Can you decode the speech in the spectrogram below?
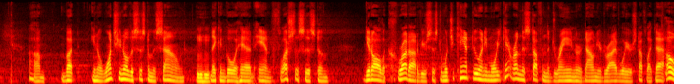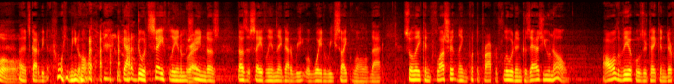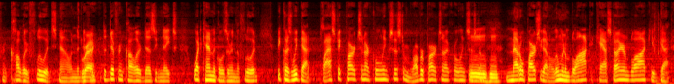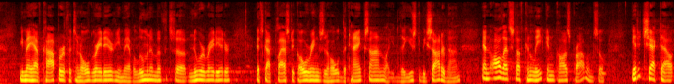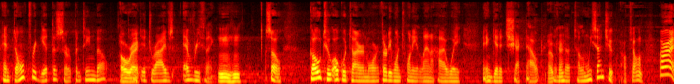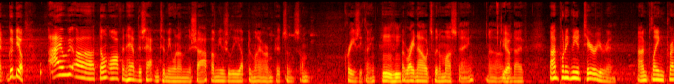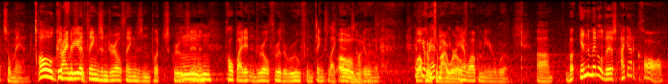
Um, but you know, once you know the system is sound, they can go ahead and flush the system, get all the crud out of your system, which you can't do anymore. You can't run this stuff in the drain or down your driveway or stuff like that. Oh. Uh, it's got to be done. What do you mean? Oh, you got to do it safely, and a machine Right. does does it safely, and they got a, re- a way to recycle all of that, so they can flush it and they can put the proper fluid in. Because as you know, all the vehicles are taking different color fluids now, and the different, Right. the different color designates what chemicals are in the fluid. Because we've got plastic parts in our cooling system, rubber parts in our cooling system, mm-hmm. metal parts. You've got aluminum block, a cast iron block. You've got, you may have copper if it's an old radiator. You may have aluminum if it's a newer radiator. It's got plastic O-rings that hold the tanks on, like they used to be soldered on, and all that stuff can leak and cause problems. So get it checked out, and don't forget the serpentine belt. Oh, right. It, it drives everything. Mm-hmm. So go to Oakwood Tire and More, 3120 Atlanta Highway, and get it checked out. Okay. And uh, tell them we sent you. I'll tell them. All right, good deal. I uh, don't often have this happen to me when I'm in the shop. I'm usually up to my armpits in some crazy thing. Mm-hmm. right now, it's been a Mustang uh, Yeah. that I've. I'm putting the interior in. I'm playing Pretzel Man. Oh, good trying for to you. fit things and drill things and put screws in and Mm-hmm. hope I didn't drill through the roof and things like that Oh, as I'm my doing goodness. it. Have you Welcome ever had to that? my world. Yeah, welcome to your world. Um, but in the middle of this, I got a call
